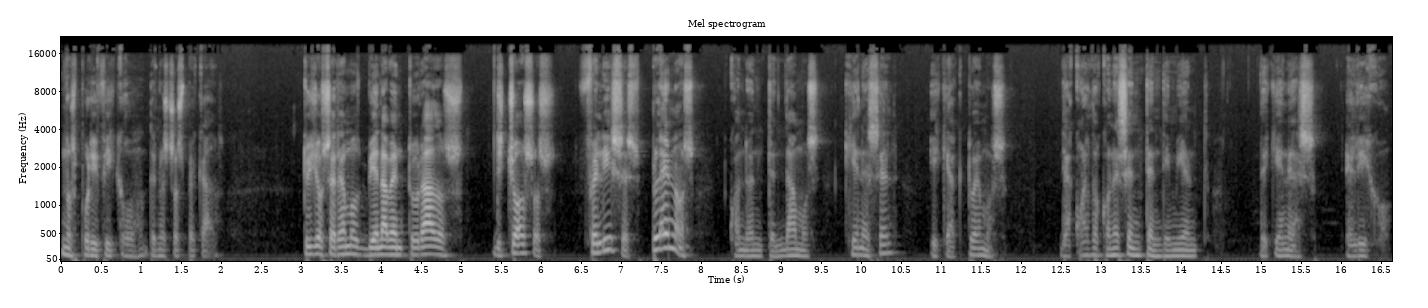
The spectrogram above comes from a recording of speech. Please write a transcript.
nos purificó de nuestros pecados. Tú y yo seremos bienaventurados, dichosos, felices, plenos, cuando entendamos quién es Él y que actuemos de acuerdo con ese entendimiento de quién es el Hijo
